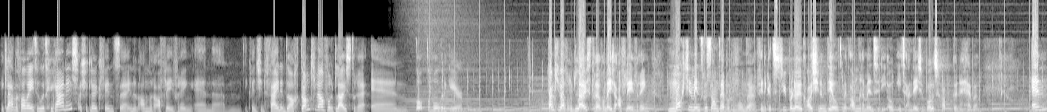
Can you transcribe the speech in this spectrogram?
Ik laat nog wel weten hoe het gegaan is. Als je het leuk vindt uh, in een andere aflevering. En um, ik wens je een fijne dag. Dankjewel voor het luisteren. En tot de volgende keer. Dankjewel voor het luisteren van deze aflevering. Mocht je hem interessant hebben gevonden, vind ik het super leuk als je hem deelt met andere mensen die ook iets aan deze boodschap kunnen hebben. En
